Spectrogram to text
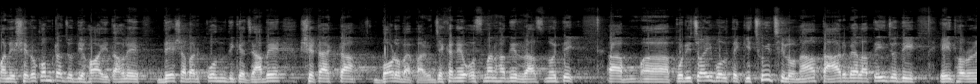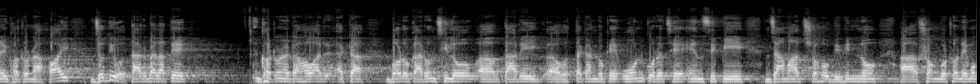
মানে সেরকমটা যদি হয়, তাহলে দেশ আবার কোন দিকে যাবে, সেটা একটা বড় ব্যাপার। যেখানে ওসমান হাদির রাজনৈতিক পরিচয় বলতে কিছুই ছিল না, তার বেলাতেই যদি এই ধরনের ঘটনা হয়, যদিও তার বেলাতে ঘটনাটা হওয়ার একটা বড় কারণ ছিল তার এই হত্যাকাণ্ডকে ওন করেছে এনসিপি, জামাত সহ বিভিন্ন সংগঠন এবং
